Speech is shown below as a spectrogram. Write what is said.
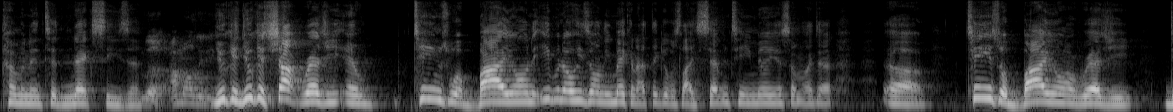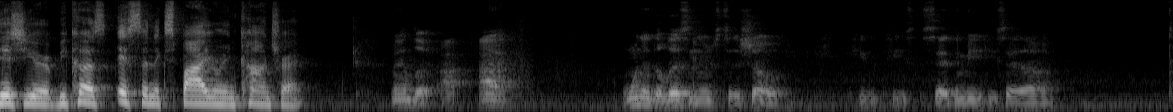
coming into the next season. Look, I'm only You can you can shop Reggie and teams will buy on it, even though he's only making I think it was like 17 million, something like that. Uh, teams will buy on Reggie this year because it's an expiring contract. Man, look, I, I one of the listeners to the show, he he said to me, he said, uh,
